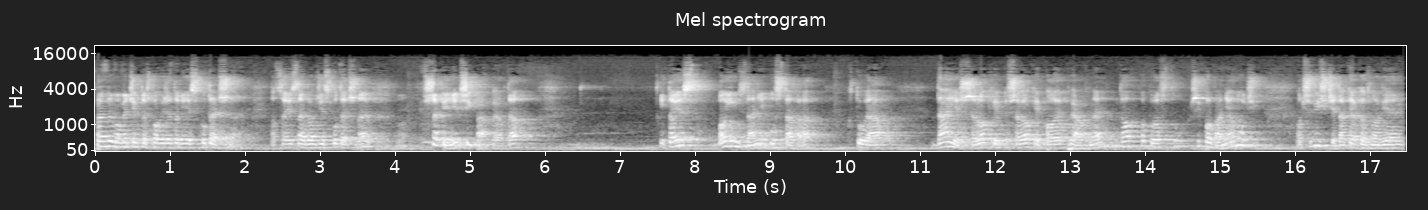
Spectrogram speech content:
w pewnym momencie ktoś powie, że to nie jest skuteczne. No co jest najbardziej skuteczne? No, szczepienie chipa, prawda? I to jest moim zdaniem ustawa, która daje szerokie, szerokie pole prawne do po prostu chipowania ludzi. Oczywiście, tak jak rozmawiałem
